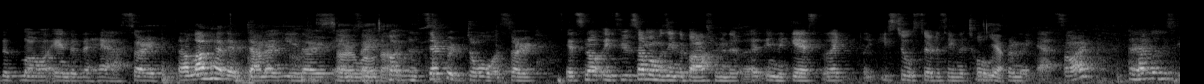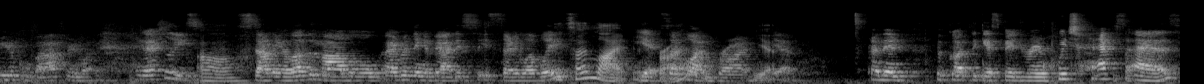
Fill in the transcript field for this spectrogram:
the lower end of the house. So I love how they've done it here though. So and so well you've got the separate doors, so it's not if you, someone was in the bathroom in the, uh, in the guest, like, like you're still servicing the toilet Yeah. from the outside. And have a look at this beautiful bathroom. Like, it actually is Oh, stunning. I love the marble. Everything about this is so lovely. it's so light. Yeah, bright. so light and bright. Yeah. And then we've got the guest bedroom, which acts as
